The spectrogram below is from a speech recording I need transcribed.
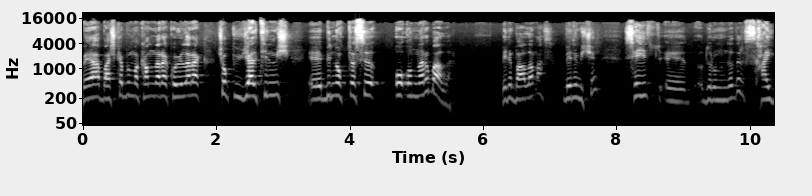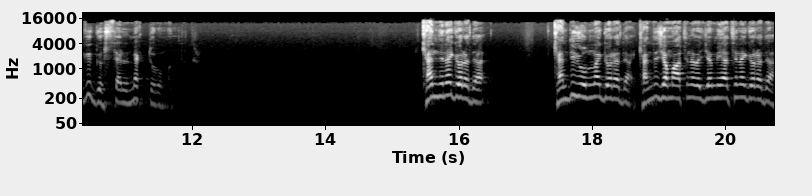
veya başka bir makamlara koyularak çok yüceltilmiş e, bir noktası o onları bağlar. Beni bağlamaz. Benim için seyit e, durumundadır. Saygı gösterilmek durumundadır. Kendine göre de kendi yoluna göre de, kendi cemaatine ve cemiyetine göre de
